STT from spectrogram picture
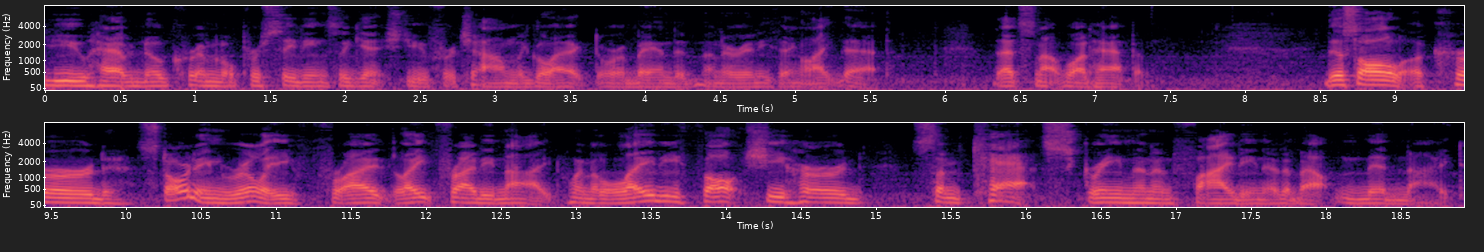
you have no criminal proceedings against you for child neglect or abandonment or anything like that. That's not what happened. This all occurred starting really Friday, late Friday night when a lady thought she heard some cats screaming and fighting at about midnight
